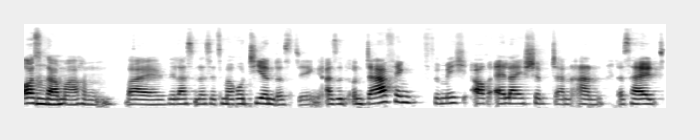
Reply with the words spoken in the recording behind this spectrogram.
Oscar mhm. machen, weil wir lassen das jetzt mal rotieren, das Ding. Also, und da fängt für mich auch Allyship dann an, dass halt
